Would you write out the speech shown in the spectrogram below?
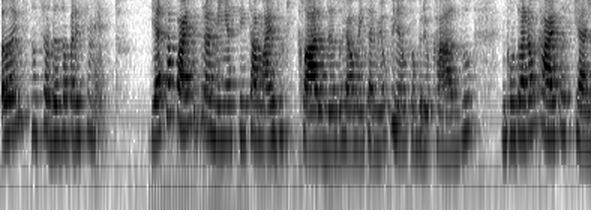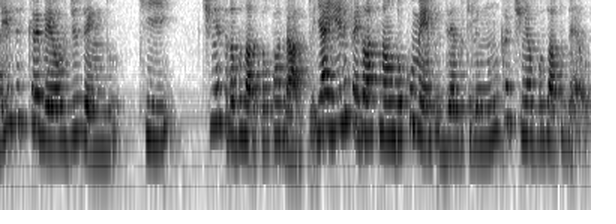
antes do seu desaparecimento. E essa parte, para mim, assim, tá mais do que claro, dando realmente a minha opinião sobre o caso encontraram cartas que a Alice escreveu dizendo que tinha sido abusada pelo padrasto. E aí ele fez ela assinar um documento dizendo que ele nunca tinha abusado dela.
